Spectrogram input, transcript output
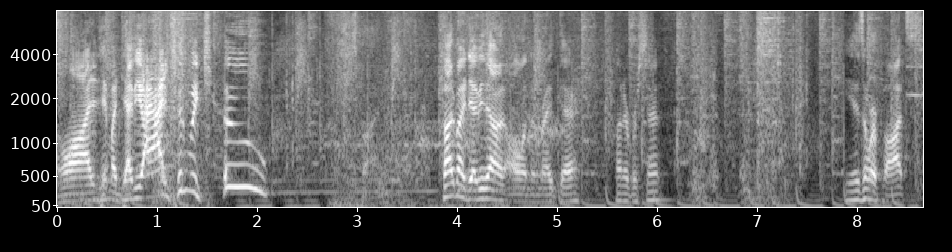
Oh, I didn't take my W. I, I took my two. It's fine. If I had my W, that would all of them right there. 100%. He has more pots.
